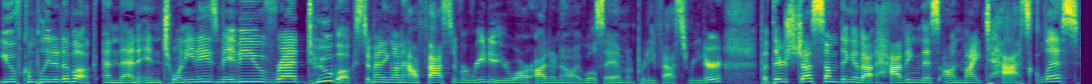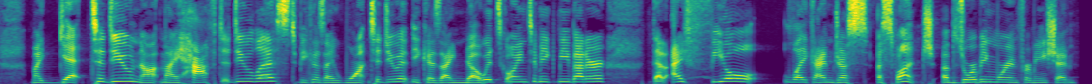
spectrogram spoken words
you've completed a book. And then in 20 days, maybe you've read two books, depending on how fast of a reader you are. I don't know. I will say I'm a pretty fast reader, but there's just something about having this on my task list, my get to do, not my have to do list, because I want to do it because I know it's going to make me better, that I feel like I'm just a sponge absorbing more information.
